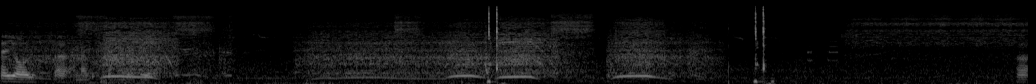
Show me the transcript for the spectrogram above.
Anh cho tay vô luôn Ờ, anh em- Ờ.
